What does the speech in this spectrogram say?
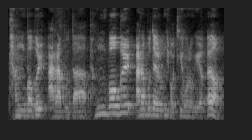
방법을 알아보다. 방법을 알아보다 여러분들이 어떻게 영어로 할까요?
